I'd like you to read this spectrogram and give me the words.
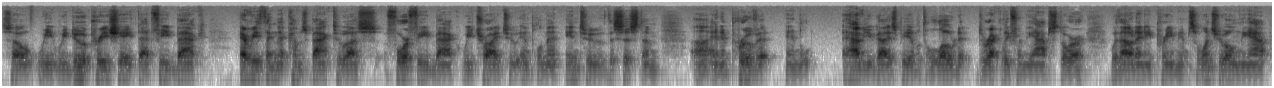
So we, we do appreciate that feedback everything that comes back to us for feedback, we try to implement into the system uh, and improve it and have you guys be able to load it directly from the App Store without any premium. So once you own the app,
